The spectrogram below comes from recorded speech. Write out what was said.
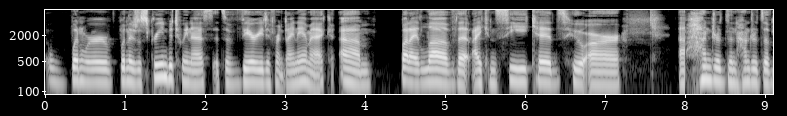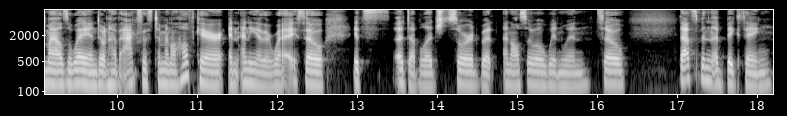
when we're when there's a screen between us, it's a very different dynamic. Um, but I love that I can see kids who are uh, hundreds and hundreds of miles away and don't have access to mental health care in any other way. So it's a double edged sword, but and also a win win. So that's been a big thing.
